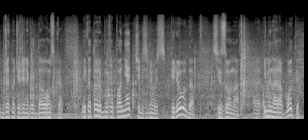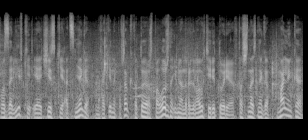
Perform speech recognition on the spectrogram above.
бюджетное учреждение города Омска, и которые будут выполнять в течение зимнего периода сезона э, именно работы по заливке и очистке от снега на хоккейных площадках, которые расположены именно на придомовых территориях. Толщина снега маленькая,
